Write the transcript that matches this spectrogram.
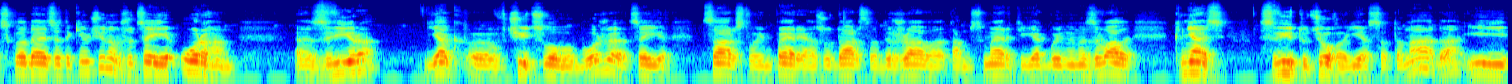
складається таким чином, що це є орган е, звіра, як е, вчить Слово Боже, а це є царство, імперія, государство, держава, там, смерті, як би не називали, князь світу цього є сатана, да? і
